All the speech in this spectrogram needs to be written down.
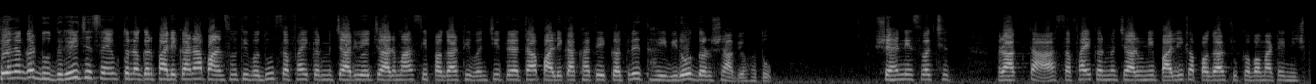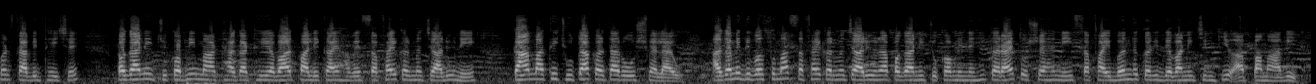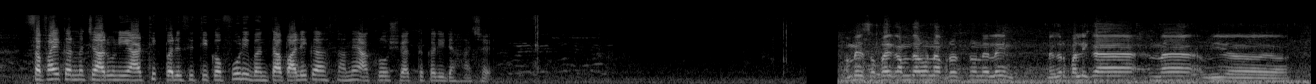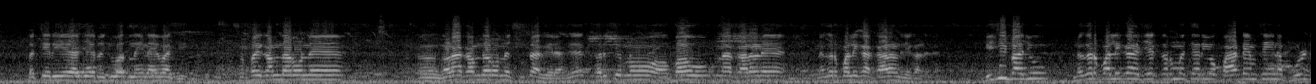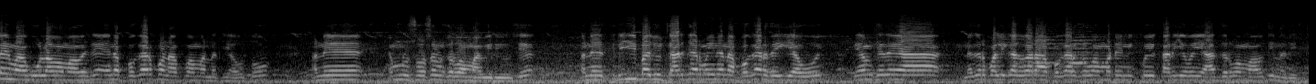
સુરેન્દ્રનગર દુધરેજ સંયુક્ત નગરપાલિકાના પાંચસોથી વધુ સફાઈ કર્મચારીઓએ ચાર માસથી પગારથી વંચિત રહેતા પાલિકા ખાતે એકત્રિત થઈ વિરોધ દર્શાવ્યો હતો. શહેરને સ્વચ્છ રાખતા સફાઈ કર્મચારીઓને પાલિકા પગાર ચૂકવવા માટે નિષ્ફળ સાબિત થઈ છે. પગારની ચૂકવણીમાં ઠાગા ઠૈયા બાદ પાલિકાએ હવે સફાઈ કર્મચારીઓને કામમાંથી છૂટા કરતા રોષ ફેલાયો. આગામી દિવસોમાં સફાઈ કર્મચારીઓના પગારની ચૂકવણી નહીં કરાય તો શહેરની સફાઈ બંધ કરી દેવાની ચીમકી આપવામાં આવી. સફાઈ કર્મચારીઓની આર્થિક પરિસ્થિતિ કફોડી બનતા પાલિકા સામે આક્રોશ વ્યક્ત કરી રહ્યા છે. અમે સફાઈ કામદારોના પ્રશ્નોને લઈને નગરપાલિકાના કચેરીએ આજે રજૂઆત લઈને આવ્યા છીએ. સફાઈ કામદારોને ઘણા કામદારોને છૂટા કર્યા છે. ખર્ચનો અભાવના કારણે નગરપાલિકા કારણ દેખાડે છે. બીજી બાજુ નગરપાલિકા જે કર્મચારીઓ પાર્ટ ટાઈમ છે એને ફૂલ ટાઈમ આ બોલાવવામાં આવે છે, એના પગાર પણ આપવામાં નથી આવતો અને એમનું શોષણ કરવામાં આવી રહ્યું છે. અને ત્રીજી બાજુ ચાર ચાર મહિનાના પગાર થઈ ગયા હોય, તેમ છતાં આ નગરપાલિકા દ્વારા પગાર કરવા માટેની કોઈ કાર્યવાહી હાથ ધરવામાં આવતી નથી.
